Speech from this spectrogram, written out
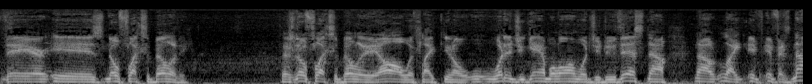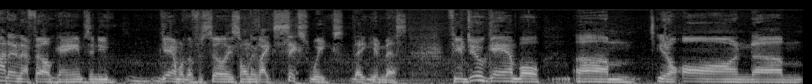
there is no flexibility. There's no flexibility at all with like you know what did you gamble on? Would you do this now? Now, like if, if it's not NFL games and you gamble the facility, it's only like six weeks that you miss. If you do gamble, um, you know on um,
